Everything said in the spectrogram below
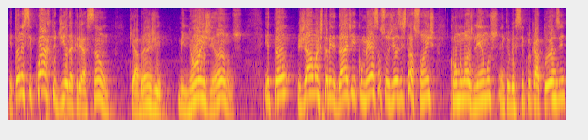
Então, nesse quarto dia da criação, que abrange milhões de anos, então já há uma estabilidade e começam a surgir as estações, como nós lemos entre o versículo 14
